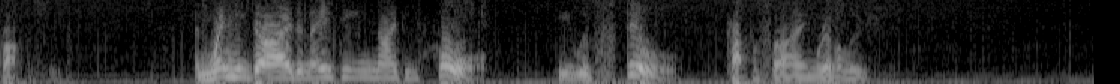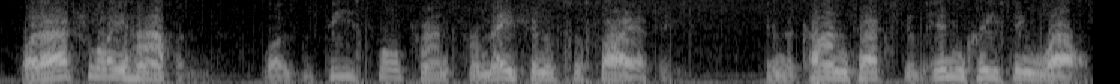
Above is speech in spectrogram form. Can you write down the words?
prophecy. And when he died in 1894, he was still prophesying revolution. What actually happened was the peaceful transformation of society in the context of increasing wealth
